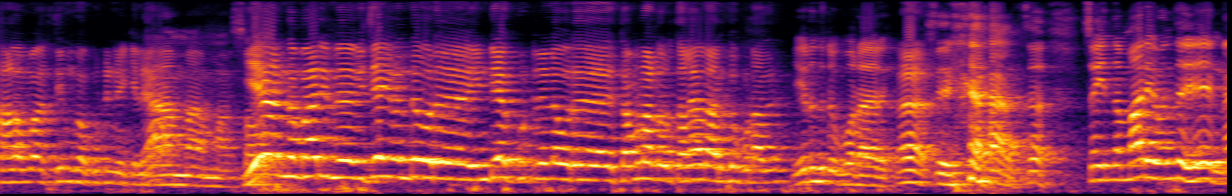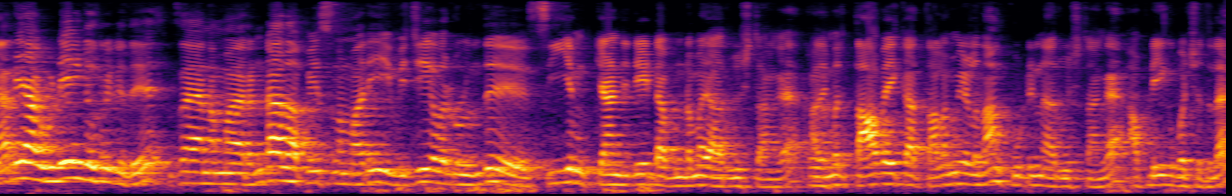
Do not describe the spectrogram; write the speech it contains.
காலமா திமுக கூட்டணி ஆமா ஏன் அந்த மாதிரி விஜய் வந்து ஒரு இந்தியா கூட்டணியில ஒரு தமிழ்நாடு ஒரு தலைவரா இருக்க கூடாது இருந்துட்டு போறாரு. சரி. ஸோ இந்த மாதிரி வந்து நிறைய விடயங்கள் இருக்குது. நம்ம ரெண்டாவதா பேசின மாதிரி விஜய் அவர்கள் வந்து சிஎம் கேண்டிடேட் அப்படின்ற மாதிரி அறிவிச்சிட்டாங்க. அதே மாதிரி தாவேக்கா தலைமையில தான் கூட்டணி அறிவிச்சிட்டாங்க. அப்படிங்கிற பட்சத்தில்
